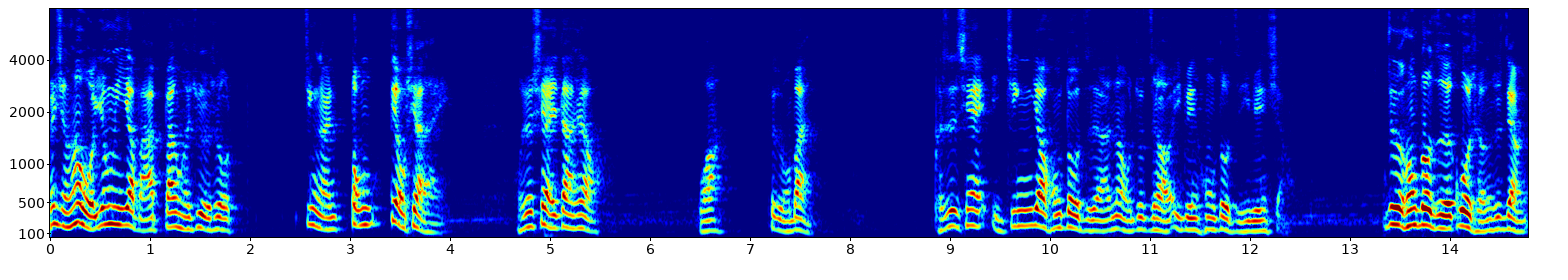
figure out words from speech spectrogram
没想到我用力要把它搬回去的时候，竟然咚掉下来，我就吓一大跳，哇，这怎么办？可是现在已经要烘豆子啊，那我就只好一边烘豆子一边想。这个烘豆子的过程是这样，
